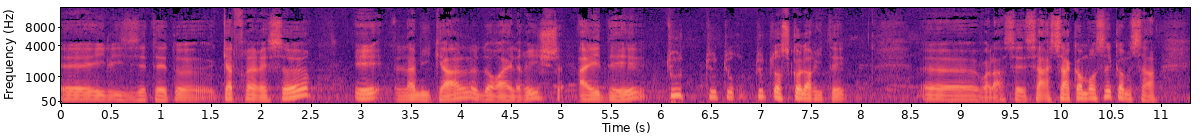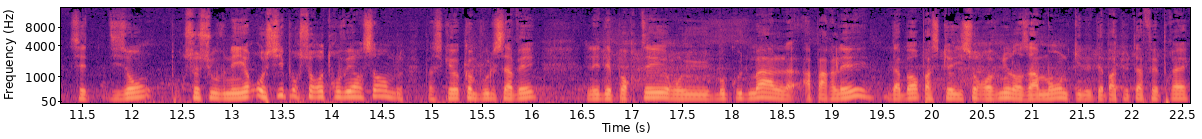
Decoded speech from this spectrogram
Et ils étaient euh, quatre frères et sœurs. Et l'amicale Dora Elrich a aidé tout- tout- tout- toute leur scolarité. Euh, voilà, ça, ça a commencé comme ça. C'est, disons, pour se souvenir, aussi pour se retrouver ensemble. Parce que, comme vous le savez, les déportés ont eu beaucoup de mal à parler. D'abord parce qu'ils sont revenus dans un monde qui n'était pas tout à fait prêt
